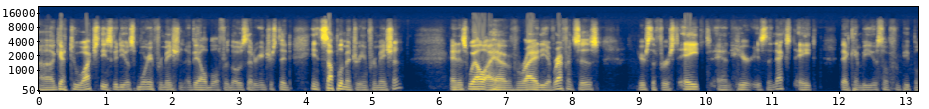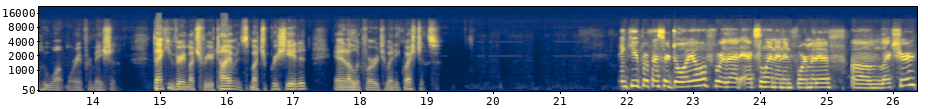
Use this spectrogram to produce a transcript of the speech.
uh, get to watch these videos, more information available for those that are interested in supplementary information. And as well, I have a variety of references. Here's the first eight, and here is the next eight that can be useful for people who want more information. Thank you very much for your time. It's much appreciated, and I look forward to any questions. Thank you, Professor Doyle, for that excellent and informative um, lecture.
